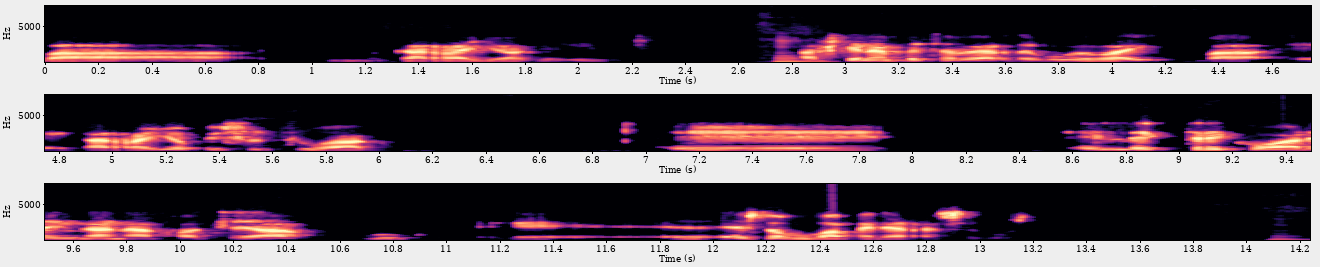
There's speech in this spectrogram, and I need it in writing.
ba, garraioak egin. Hmm. Azkenean pentsa behar dugu bai, ba, e, garraio pisutsuak e, elektrikoaren gana joatzea guk e, ez dugu bapere errez ikusten. Hmm.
